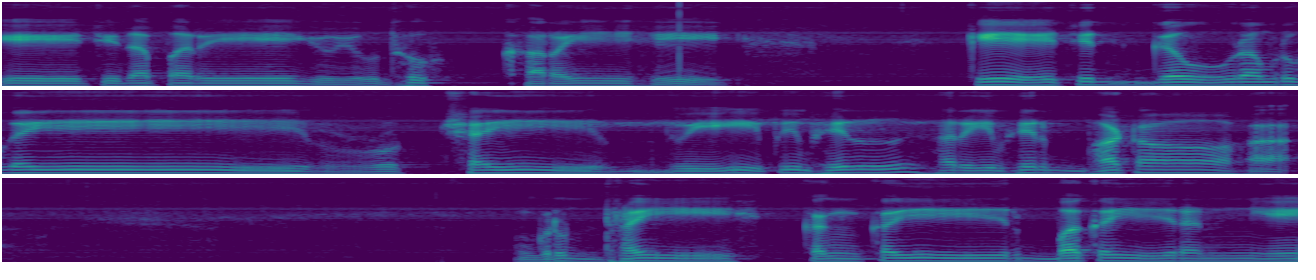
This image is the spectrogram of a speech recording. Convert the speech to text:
केचिदपरे युयुधुः खरैः केचिद्गौरमृगैर्वृक्षैर्द्वीपिभिर्हरिभिर्भटाः गृध्रैः कङ्कैर्बकैरन्ये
